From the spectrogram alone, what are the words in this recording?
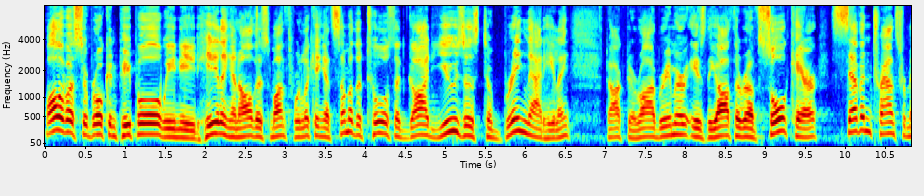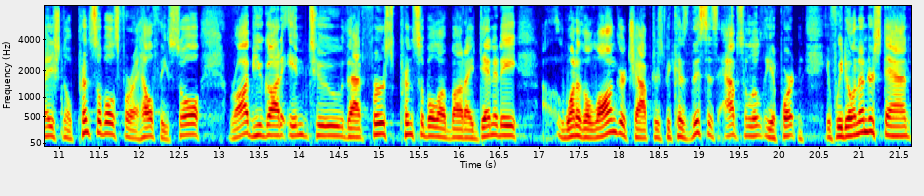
All of us are broken people. We need healing, and all this month we're looking at some of the tools that God uses to bring that healing. Dr. Rob Reimer is the author of Soul Care Seven Transformational Principles for a Healthy Soul. Rob, you got into that first principle about identity, uh, one of the longer chapters, because this is absolutely important. If we don't understand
